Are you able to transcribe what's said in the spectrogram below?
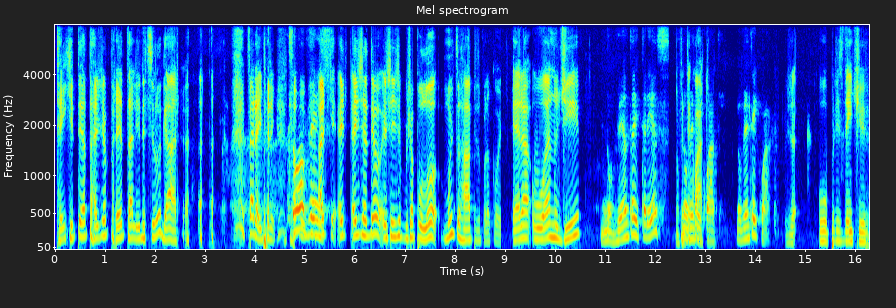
tem que ter a tarja preta ali nesse lugar. peraí, peraí. Só. Acho que a gente já deu, a gente já pulou muito rápido para coisa. Era o ano de 93, 94. 94. 94. O presidente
